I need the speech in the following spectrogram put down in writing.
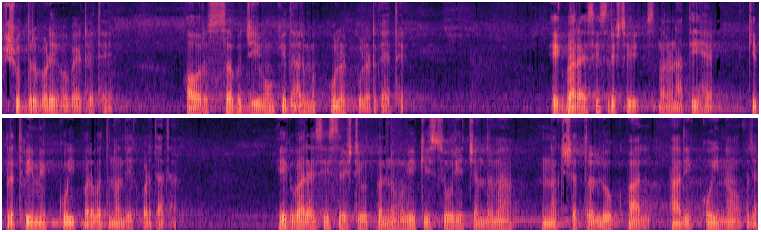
शुद्र बड़े हो बैठे थे और सब जीवों के धर्म उलट पुलट गए थे। एक बार ऐसी सृष्टि स्मरण आती है कि पृथ्वी में कोई पर्वत न देख पड़ता था। एक बार ऐसी सृष्टि उत्पन्न हुई कि सूर्य, चंद्रमा, नक्षत्र, लोकपाल आदि कोई न उपजा।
